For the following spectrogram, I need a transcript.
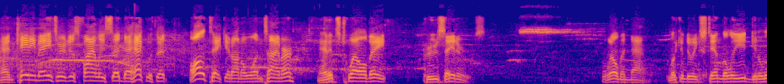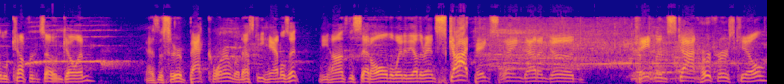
And Katie Mazer just finally said, to heck with it. I'll take it on a one timer. And it's 12 8 Crusaders. Wellman now looking to extend the lead, get a little comfort zone going. As the serve back corner, Leneski handles it. Nehans the set all the way to the other end. Scott, big swing down and good. Caitlin Scott, her first kill.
